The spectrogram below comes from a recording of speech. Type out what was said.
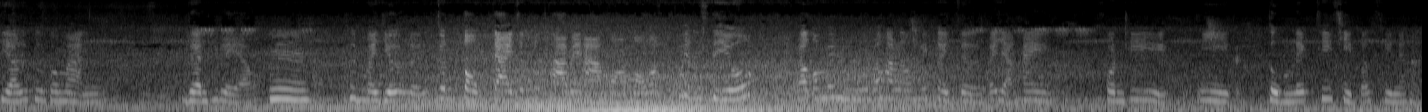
เดียวนี่คือประมาณเดือนที่แล้ว อืม ขึ้นมาเยอะเลย จนตกใจจนลูกพาไปหาหมอหมอว่าเป็นสิว เราก็ไม่รู้นะคะเราไม่เคยเจอก็อยากให้คนที่มีตุ่มเล็กที่ฉีดวัคซีนนะคะ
